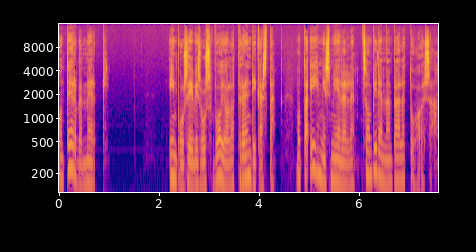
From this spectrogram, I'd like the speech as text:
on terve merkki. Impulsiivisuus voi olla trendikästä, mutta ihmismielelle se on pidemmän päälle tuhoisaa.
